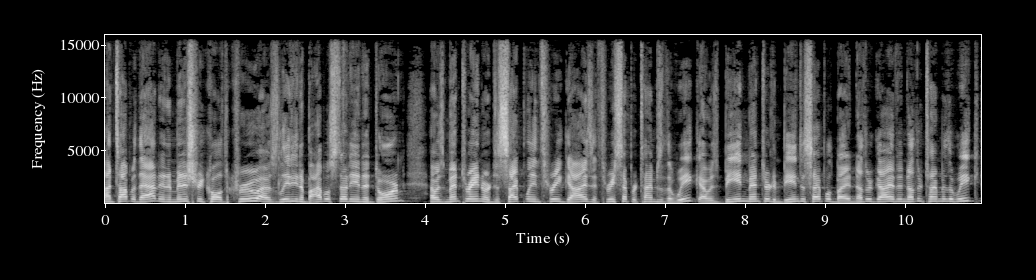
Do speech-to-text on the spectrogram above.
On top of that, in a ministry called Cru, I was leading a Bible study in a dorm. I was mentoring or discipling three guys at three separate times of the week. I was being mentored and being discipled by another guy at another time of the week.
